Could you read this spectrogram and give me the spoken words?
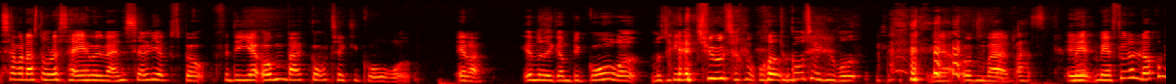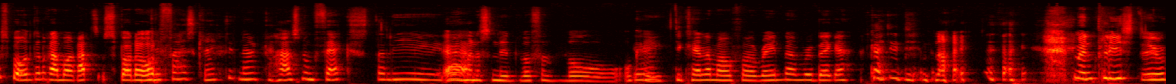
Så var der også nogen, der sagde, at jeg ville være en selvhjælpsbog, fordi jeg er åbenbart god til at give gode råd. Eller, jeg ved ikke, om det er gode råd. Måske det tvivlsomme råd. Du er god til at give råd. Ja, åbenbart. Men, men jeg føler, at lokumsbogen, den rammer ret spot on. Det er faktisk rigtigt nok. Du har sådan nogle facts, der lige... Ja. Hvor man er sådan lidt, hvorfor, hvor... Okay. Ja, de kalder mig jo for Random Rebecca. Gør de det? Nej. Men please do.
